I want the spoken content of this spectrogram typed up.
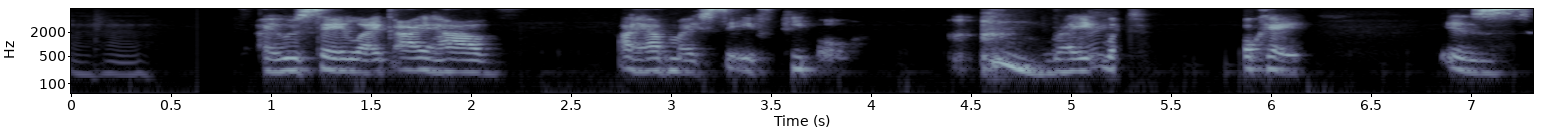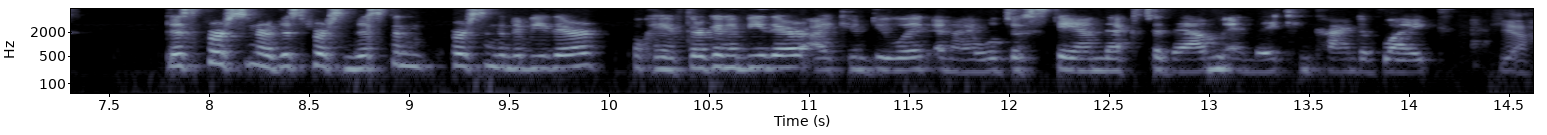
Mm-hmm. I would say like I have I have my safe people. right? right. Like, okay. Is this person or this person, this person going to be there? Okay, if they're going to be there, I can do it, and I will just stand next to them, and they can kind of like, yeah,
